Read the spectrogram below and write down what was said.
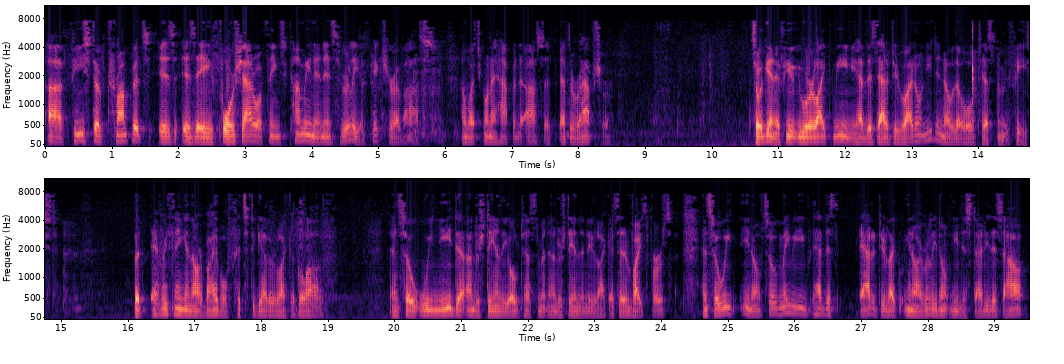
uh, Feast of Trumpets is, is a foreshadow of things coming and it's really a picture of us and what's going to happen to us at, at the rapture. So again, if you, you were like me and you had this attitude, well, I don't need to know the Old Testament feast. But everything in our Bible fits together like a glove. And so we need to understand the Old Testament and understand the New, like I said, and vice versa. And so we, you know, so maybe you had this attitude like, you know, I really don't need to study this out.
